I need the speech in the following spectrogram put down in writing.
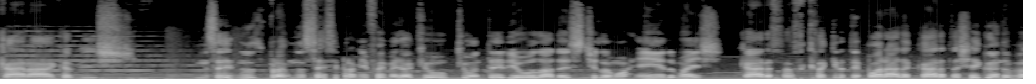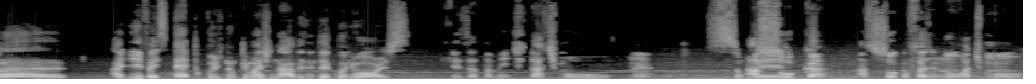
Caraca, bicho. Não sei, não, pra- não sei se pra mim foi melhor que o, que o anterior lá da Estila morrendo, mas, cara, essa, essa quinta temporada, cara, tá chegando pra. a níveis épicos nunca imagináveis em The Clone Wars. Exatamente. Darth Maul, né? Isso A. Soca, a Soca fazendo um ótimo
